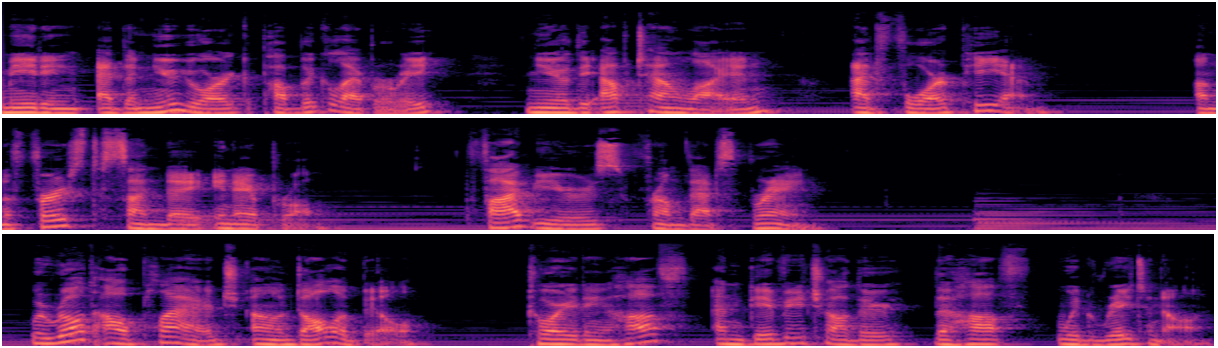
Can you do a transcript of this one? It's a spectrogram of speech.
meeting at the New York Public Library near the Uptown Lion at 4 p.m. on the first Sunday in April, five years from that spring. We wrote our pledge on a dollar bill, tore it in half, and gave each other the half we'd written on.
